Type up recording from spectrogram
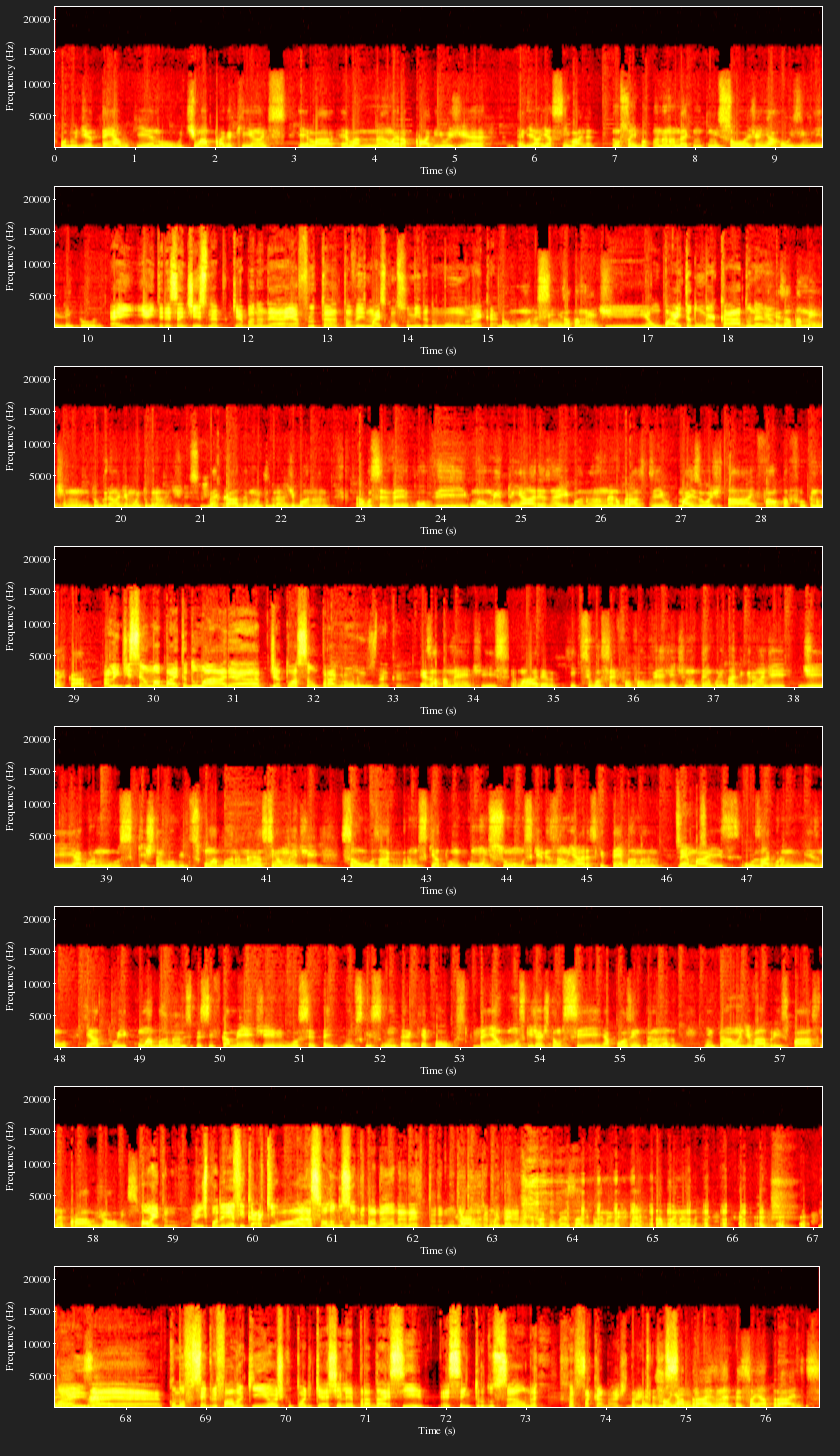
todo dia tem algo que é novo. Tinha uma praga que antes ela, ela não era praga e hoje é entende? E assim vai, né? Não só em banana, né? Como, como em soja, em arroz, em milho, em tudo. É, e é interessante isso, né? Porque a banana é a fruta talvez mais consumida do mundo, né, cara? Do mundo, sim, exatamente. E é um baita de um mercado, né, meu? Exatamente, é muito grande, é muito grande. É aí, o mercado cara. é muito grande de banana. Para você ver, houve um aumento em áreas, né, de banana, né, no Brasil, mas hoje está em falta a fruta no mercado. Além de ser uma baita de uma área de atuação para agrônomos, né, cara? Exatamente, isso. É uma área que, se você for, for, ver, a gente não tem uma comunidade grande de agrônomos que estão envolvidos com a banana, né? Assim, realmente são os agrônomos que atuam com insumos que eles vão em áreas que tem banana. Né? Mas os agrônomos mesmo que atuem com a banana especificamente, você tem uns que, um, é, que é poucos. Uhum. Tem alguns que já estão se aposentando, então a gente vai abrir espaço né, para os jovens. Bom, Ítalo, a gente poderia ficar aqui horas falando sobre banana, né? Todo mundo ah, adora muita banana. Muita coisa para conversar de banana, da banana. Mas é, como eu sempre falo aqui, eu acho que o podcast ele é para dar esse, essa introdução, né? Sacanagem, né? O pessoal ir atrás, né? O pessoal ir atrás.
